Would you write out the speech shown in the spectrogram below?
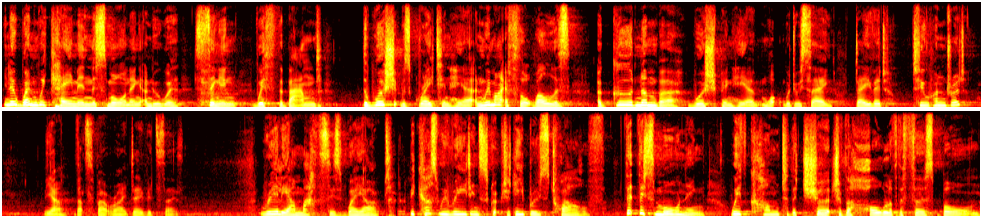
You know, when we came in this morning and we were singing with the band, the worship was great in here, and we might have thought, well, there's a good number worshipping here. What would we say, David? 200? Yeah, that's about right, David says. Really, our maths is way out. Because we read in Scripture, Hebrews 12, that this morning we've come to the church of the whole of the firstborn,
